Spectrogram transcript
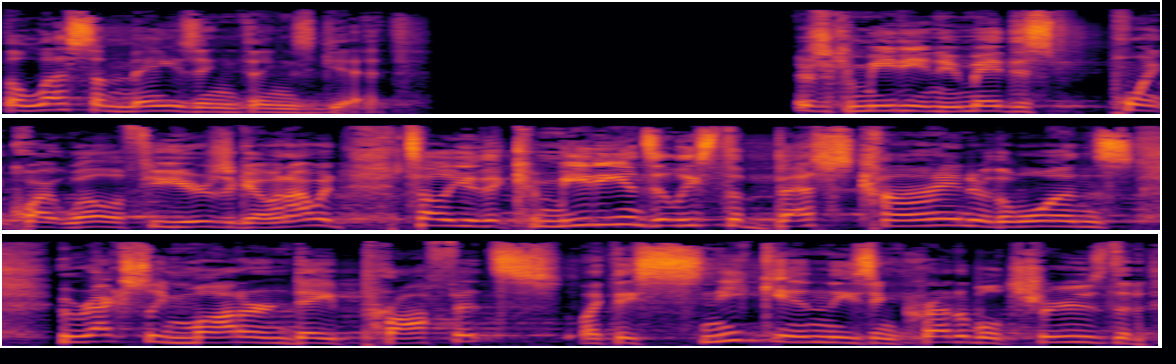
the less amazing things get. There's a comedian who made this point quite well a few years ago, and I would tell you that comedians, at least the best kind, are the ones who are actually modern day prophets. Like they sneak in these incredible truths that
